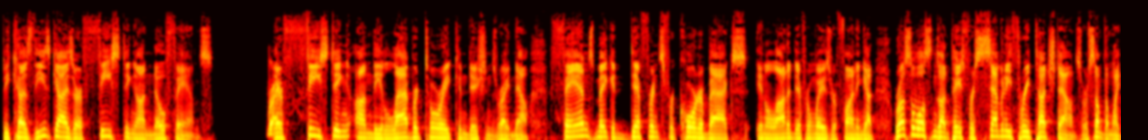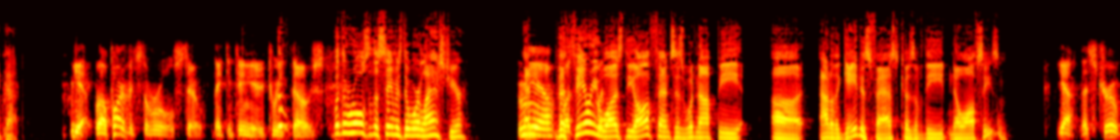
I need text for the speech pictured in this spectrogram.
because these guys are feasting on no fans. Right. They're feasting on the laboratory conditions right now. Fans make a difference for quarterbacks in a lot of different ways. We're finding out. Russell Wilson's on pace for 73 touchdowns or something like that. yeah. Well, part of it's the rules too. They continue to tweak those. But the rules are the same as they were last year. And yeah. The but- theory but- was the offenses would not be uh, out of the gate as fast because of the no off season. Yeah, that's true.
